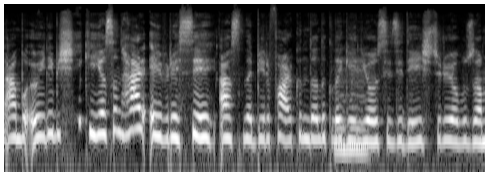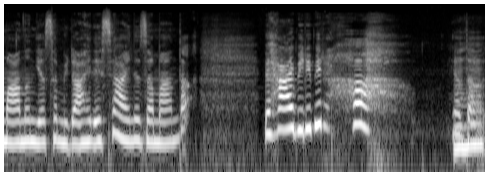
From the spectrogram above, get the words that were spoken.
Yani bu öyle bir şey ki yasın her evresi aslında bir farkındalıkla Hı-hı. geliyor, sizi değiştiriyor bu zamanın yasa müdahalesi aynı zamanda. Ve her biri bir ha ya da Hı-hı.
